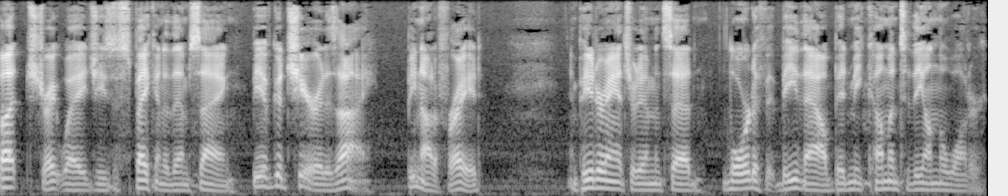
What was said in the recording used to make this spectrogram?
But straightway Jesus spake unto them, saying, Be of good cheer, it is I. Be not afraid. And Peter answered him and said, Lord, if it be thou, bid me come unto thee on the water.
